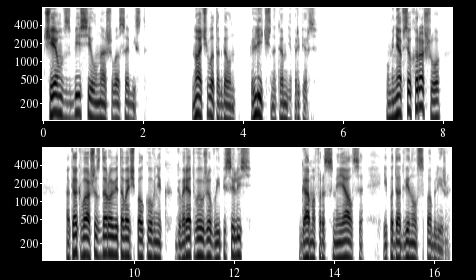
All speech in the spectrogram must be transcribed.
чем взбесил нашего особиста. Ну а чего тогда он лично ко мне приперся? — У меня все хорошо, — а как ваше здоровье, товарищ полковник? Говорят, вы уже выписались. Гамов рассмеялся и пододвинулся поближе.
